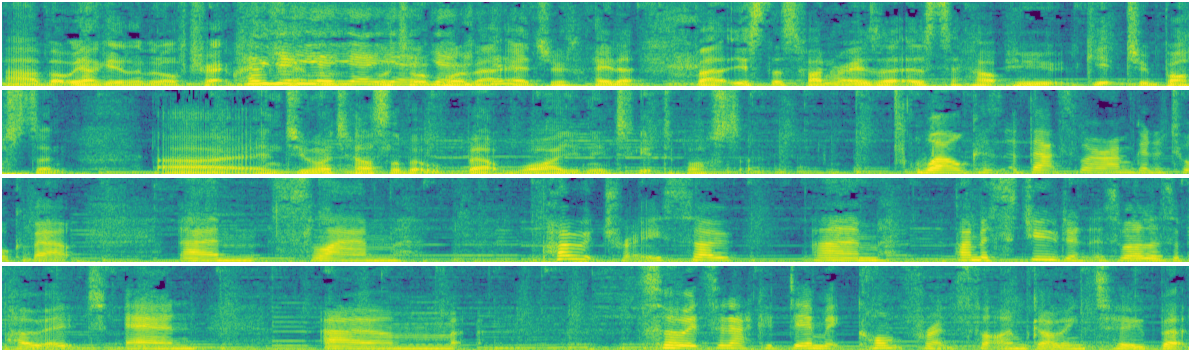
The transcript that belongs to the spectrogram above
Uh, but we are getting a little bit off track. Oh, yeah, yeah, We'll- yeah, We'll yeah, talk yeah. more about Edu later. But yes, this fundraiser is to help you get to Boston. Uh, and do you want to tell us a little bit about why you need to get to Boston? Well, because that's where I'm going to talk about um, slam poetry. So um, I'm a student as well as a poet, and um, so it's an academic conference that I'm going to. But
